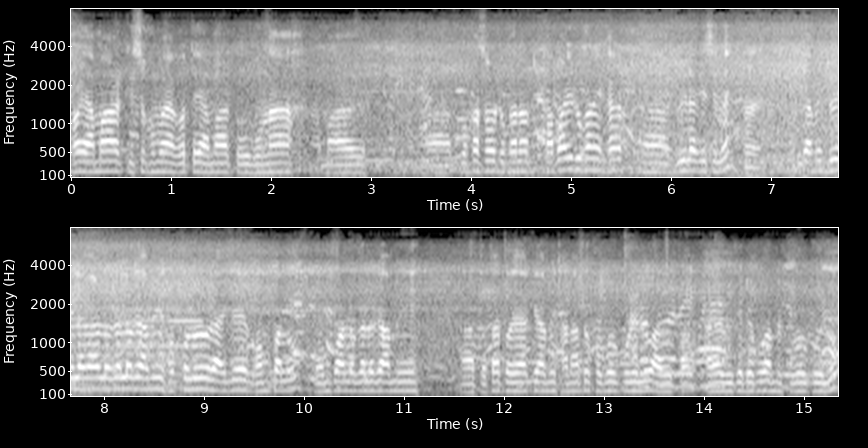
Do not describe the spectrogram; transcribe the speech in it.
হয় আমাৰ কিছু সময় আগতে আমাৰ তৌভঙা আমাৰ প্ৰকাশৰ দোকানত কাবাৰী দোকান এখনত আহ, জুই লাগিছিলে। হয়। গতিকে আমি জুই লগাৰ লগে লগে আমি সকলো ৰাইজে গম পালোঁ। গম পোৱাৰ লগে লগে আমি ততাতৈয়াকৈ আমি থানাতো খবৰ কৰিলোঁ আৰু ফায়াৰ ব্ৰিগেডকো আমি খবৰ কৰিলোঁ।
